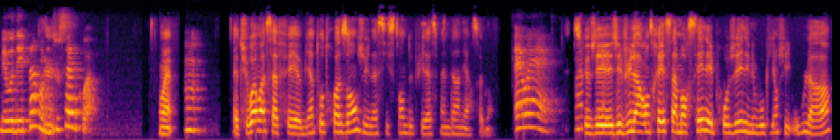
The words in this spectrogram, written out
mais au départ, on est mm. tout seul, quoi. Ouais. Mm. Et tu vois, moi, ça fait bientôt trois ans, j'ai une assistante depuis la semaine dernière seulement. Eh ouais. Parce que j'ai vu la rentrée s'amorcer, les projets, les nouveaux clients. J'ai dit, oula.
